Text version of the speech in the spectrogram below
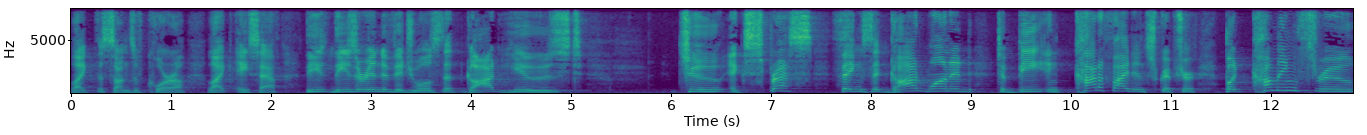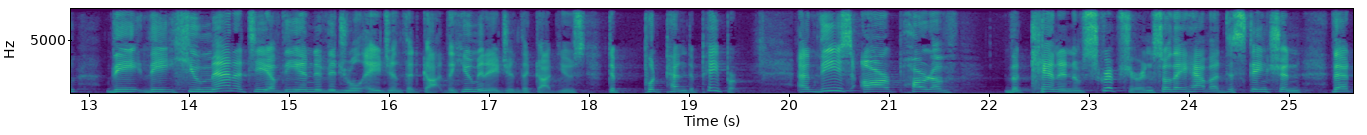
like the sons of Korah, like Asaph. These, these are individuals that God used to express things that God wanted to be codified in Scripture, but coming through the, the humanity of the individual agent that God, the human agent that God used to put pen to paper. And these are part of the canon of Scripture. And so they have a distinction that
